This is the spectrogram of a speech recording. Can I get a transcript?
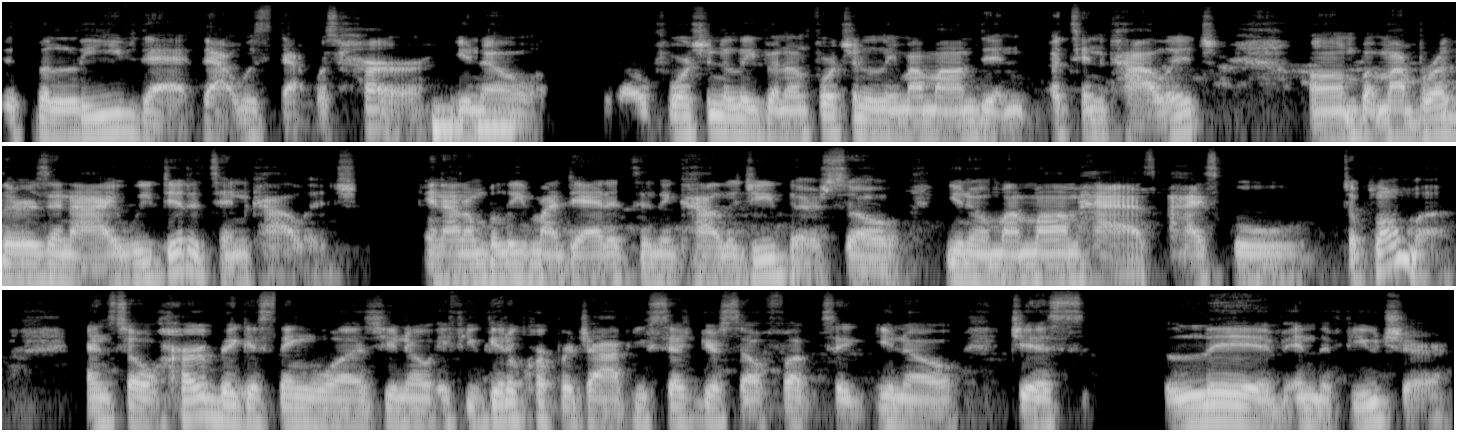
just believe that that was that was her, you know fortunately, but unfortunately, my mom didn't attend college. Um, but my brothers and I, we did attend college. And I don't believe my dad attended college either. So, you know, my mom has a high school diploma. And so her biggest thing was, you know, if you get a corporate job, you set yourself up to, you know, just live in the future.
